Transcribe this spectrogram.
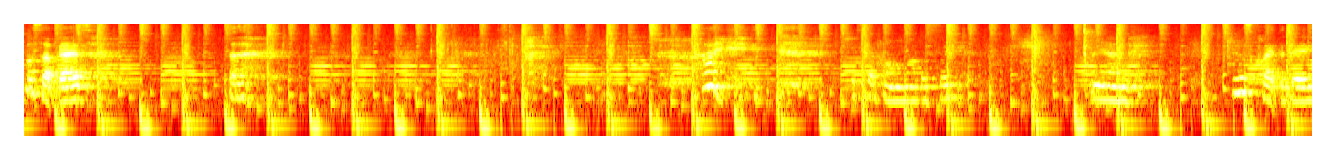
What's up, guys? Uh, hi. Just got home, obviously. And it was quite the day.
